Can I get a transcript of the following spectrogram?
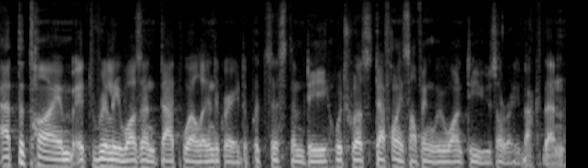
at the time, it really wasn't that well integrated with systemd, which was definitely something we wanted to use already back then.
